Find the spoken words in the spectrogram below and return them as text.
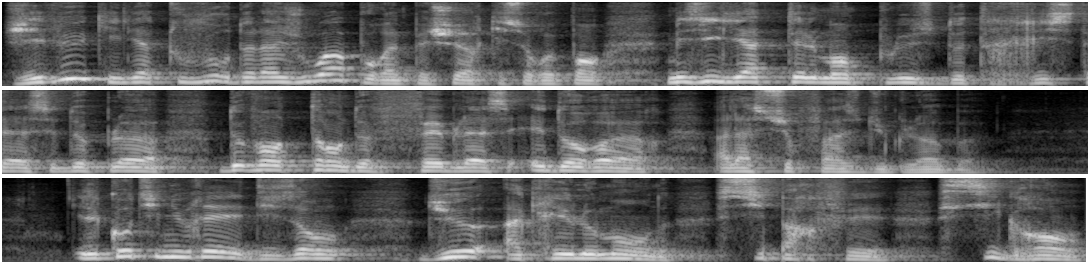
J'ai vu qu'il y a toujours de la joie pour un pécheur qui se repent, mais il y a tellement plus de tristesse et de pleurs devant tant de faiblesse et d'horreur à la surface du globe. Il continuerait disant Dieu a créé le monde si parfait, si grand,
